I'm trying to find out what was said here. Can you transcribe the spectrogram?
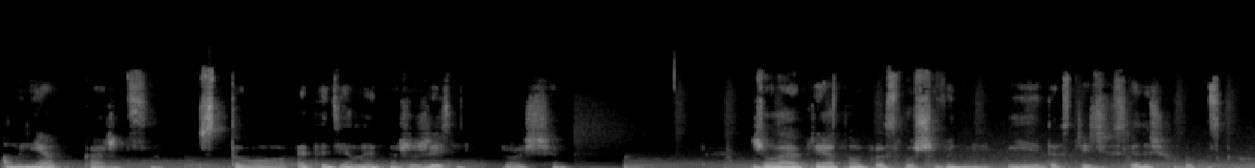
А мне кажется, что это делает нашу жизнь проще. Желаю приятного прослушивания и до встречи в следующих выпусках.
